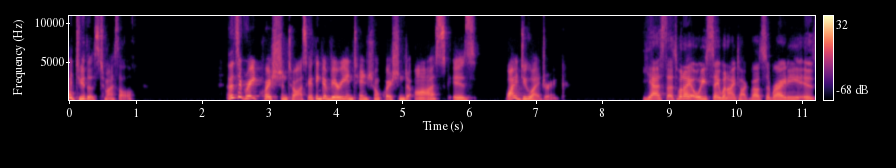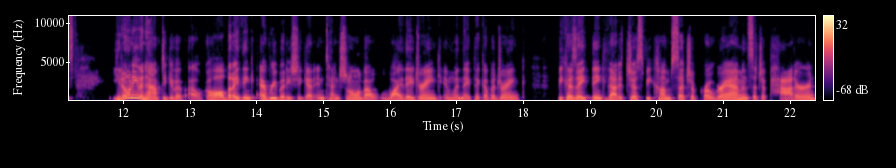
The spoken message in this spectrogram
I do this to myself? And that's a great question to ask. I think a very intentional question to ask is, why do I drink? Yes, that's what I always say when I talk about sobriety is you don't even have to give up alcohol, but I think everybody should get intentional about why they drink and when they pick up a drink because I think that it just becomes such a program and such a pattern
